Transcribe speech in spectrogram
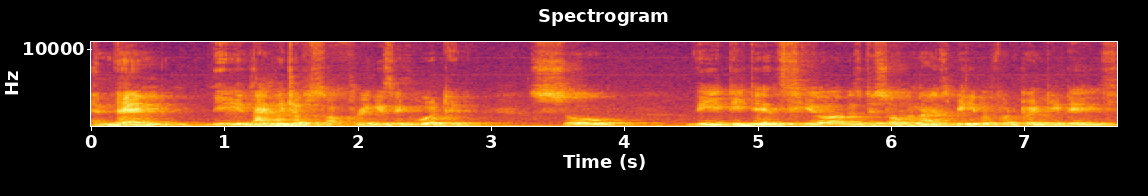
and then the language of suffering is inverted. So the details here, this disorganized behavior for 20 days,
